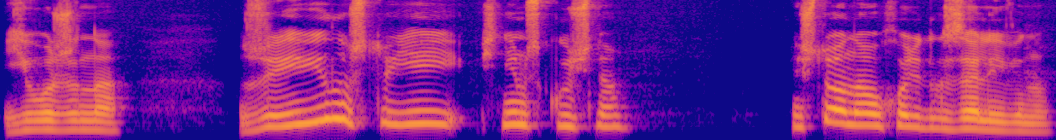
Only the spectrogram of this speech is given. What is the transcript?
его жена, заявила, что ей с ним скучно, и что она уходит к Заливину.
